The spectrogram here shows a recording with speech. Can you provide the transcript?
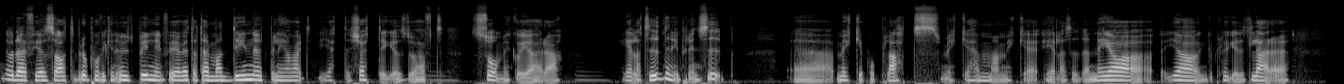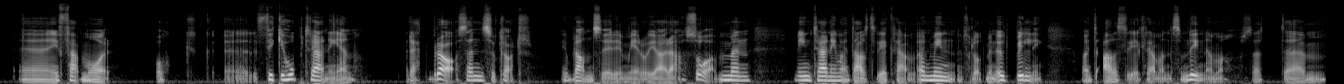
Det var därför jag sa att det beror på vilken utbildning för jag vet att Emma din utbildning har varit jätteköttig. Alltså, du har haft så mycket att göra hela tiden i princip. Eh, mycket på plats, mycket hemma, mycket hela tiden. När jag, jag pluggade till lärare eh, i fem år och eh, fick ihop träningen rätt bra. Sen såklart, ibland så är det mer att göra så. Men min träning var inte alls lika krävande, min, förlåt, min utbildning var inte alls lika krävande som din Emma. Så att ehm,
